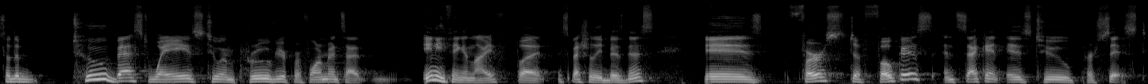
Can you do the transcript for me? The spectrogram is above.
So, the two best ways to improve your performance at anything in life, but especially business, is first to focus, and second is to persist.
